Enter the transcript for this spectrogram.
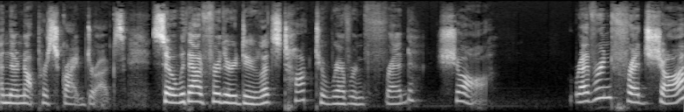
and they're not prescribed drugs. So without further ado, let's talk to Reverend Fred Shaw. Reverend Fred Shaw,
